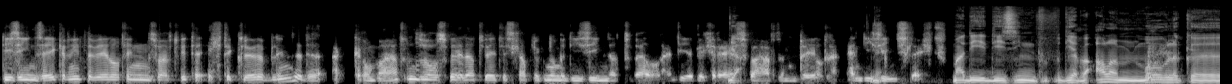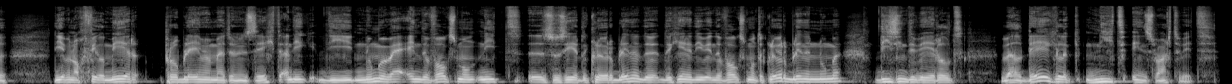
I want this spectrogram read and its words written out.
die zien zeker niet de wereld in zwart-wit. De echte kleurenblinden, de achromaten zoals wij dat wetenschappelijk noemen, die zien dat wel. Hè. Die hebben grijswaardenbeelden en die zien slecht. Maar die, die, zien, die hebben alle mogelijke... Die hebben nog veel meer problemen met hun zicht. En die, die noemen wij in de volksmond niet eh, zozeer de kleurenblinden. De, degene die we in de volksmond de kleurenblinden noemen, die zien de wereld wel degelijk niet in zwart-wit.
